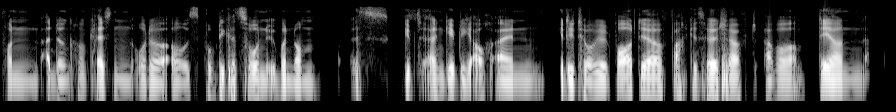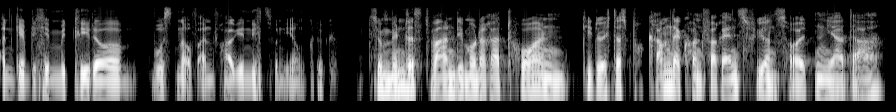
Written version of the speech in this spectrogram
von anderen Kongressen oder aus Publikationen übernommen. Es gibt angeblich auch ein Editorial Board der Fachgesellschaft, aber deren angebliche Mitglieder wussten auf Anfrage nichts von ihrem Glück. Zumindest waren die Moderatoren, die durch das Programm der Konferenz führen sollten, ja da.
